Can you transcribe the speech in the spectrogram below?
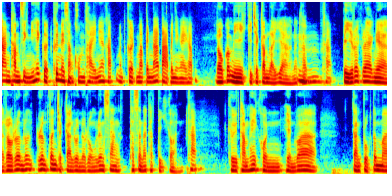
การทำสิ่งนี้ให้เกิดขึ้นในสังคมไทยเนี่ยครับมันเกิดมาเป็นหน้าตาเป็นยังไงครับ เราก็มีกิจกรรมหลายอย่างนะครับอืมครับ ปีแรกๆเนี่ยเราเริ่มเริ่มเริ่มต้นจากการรณรงค์เรื่องสร้างทัศนคติก่อนครับ คือทำให้คนเห็นว่าการปลูกต้นไม้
